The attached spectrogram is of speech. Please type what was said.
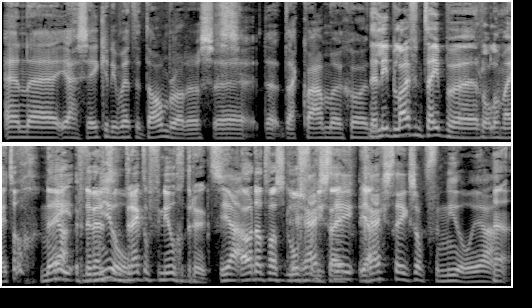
En eh, ja, zeker die met de Dawn Brothers. eh, da- daar kwamen gewoon... Er liep live een tape eh, rollen mee, toch? Nee, ja, er werd direct op vinyl gedrukt. Ja. Oh, dat was los van die tape. Ja. rechtstreeks op vinyl, ja. Ja.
